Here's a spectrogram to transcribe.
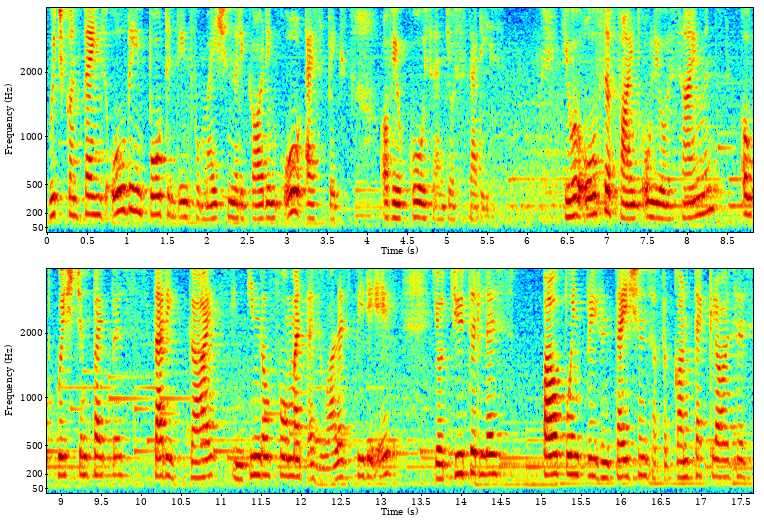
which contains all the important information regarding all aspects of your course and your studies. You will also find all your assignments, old question papers, study guides in Kindle format as well as PDF, your tutor list, PowerPoint presentations of the contact classes,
